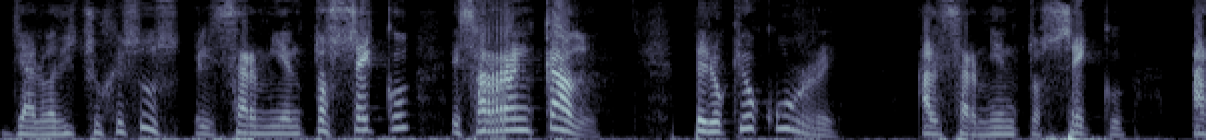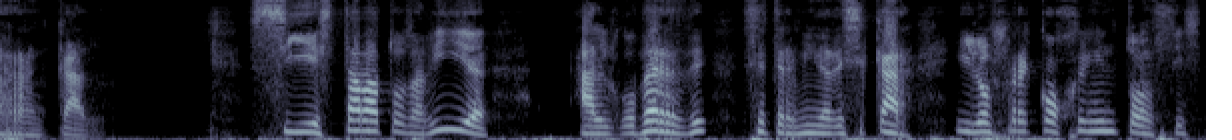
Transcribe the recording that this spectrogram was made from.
Ya lo ha dicho Jesús, el sarmiento seco es arrancado. Pero ¿qué ocurre al sarmiento seco arrancado? Si estaba todavía algo verde, se termina de secar y los recogen entonces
